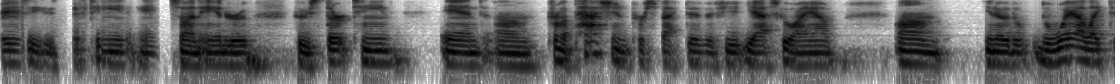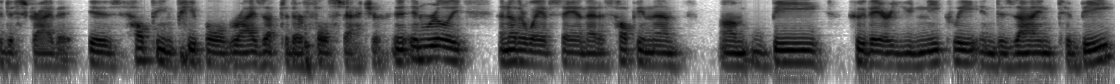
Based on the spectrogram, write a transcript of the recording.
Gracie, who's 15, and son, Andrew, who's 13. And um, from a passion perspective, if you, you ask who I am, um, you know, the, the way I like to describe it is helping people rise up to their full stature. And, and really, another way of saying that is helping them um, be who they are uniquely and designed to be.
